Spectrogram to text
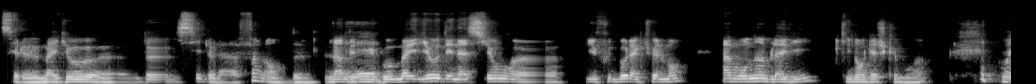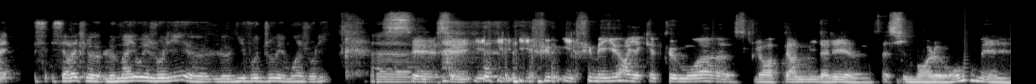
C'est le maillot euh, domicile de la Finlande, l'un des eh. plus beaux maillots des nations euh, du football actuellement, à mon humble avis, qui n'engage que moi. C'est vrai que le, maillot est joli, euh, le niveau de jeu est moins joli. Euh... il, fut, il, fut, meilleur il y a quelques mois, euh, ce qui leur a permis d'aller facilement à l'euro, mais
